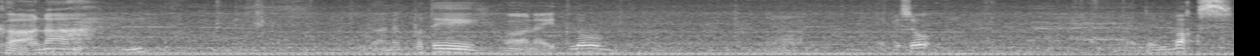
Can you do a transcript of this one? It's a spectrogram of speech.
gana. Hmm? Gana pati. Oh, na itlog. Piso. Ito box.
